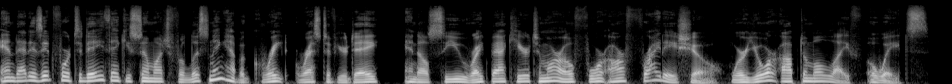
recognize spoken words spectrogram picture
And that is it for today. Thank you so much for listening. Have a great rest of your day. And I'll see you right back here tomorrow for our Friday show, where your optimal life awaits.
